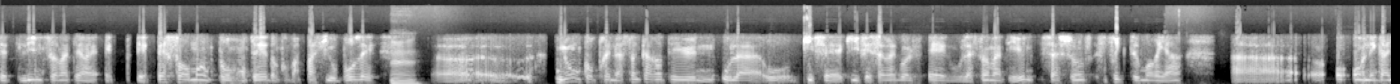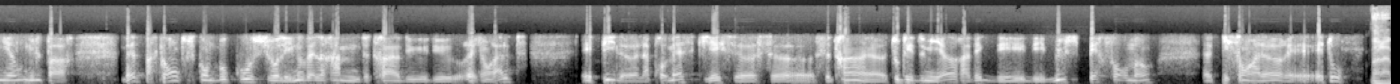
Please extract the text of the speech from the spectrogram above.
cette ligne 121 est, est, performante pour monter, donc on ne va pas s'y opposer. Mmh. Euh, nous, on comprenne la 141 ou la, ou, qui fait, qui fait Saint-Jean-Golf Aigle ou la 121, ça change strictement rien. Euh, on est gagnant nulle part. Mais par contre, je compte beaucoup sur les nouvelles rames de train du, du Région Alpes et puis le, la promesse qui est ce, ce, ce train euh, toutes les demi-heures avec des, des, bus performants euh, qui sont à l'heure et, et, tout. Voilà,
